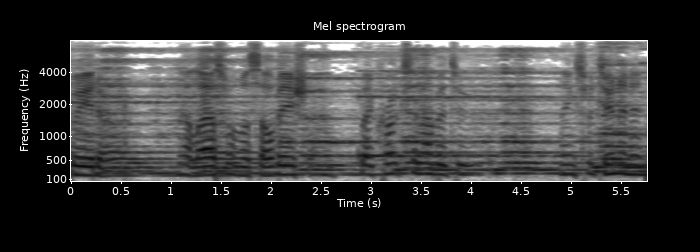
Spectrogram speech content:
That last one was Salvation by Crux and Abitu. Thanks for tuning in,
